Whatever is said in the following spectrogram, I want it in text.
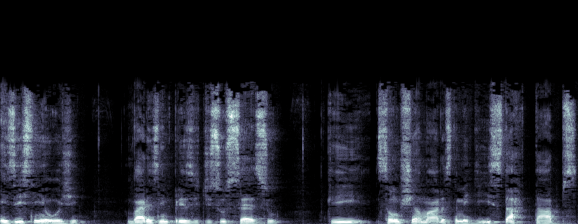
Existem hoje várias empresas de sucesso que são chamadas também de startups,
